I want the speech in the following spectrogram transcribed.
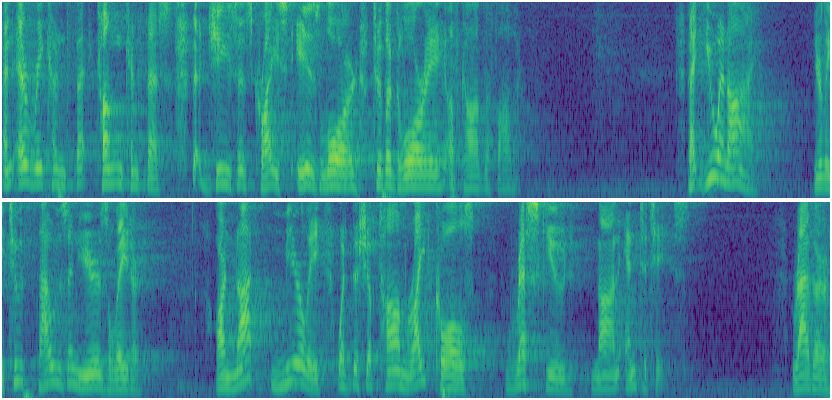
and every conf- tongue confess that Jesus Christ is Lord to the glory of God the Father. That you and I, nearly 2,000 years later, are not merely what Bishop Tom Wright calls rescued nonentities. Rather,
